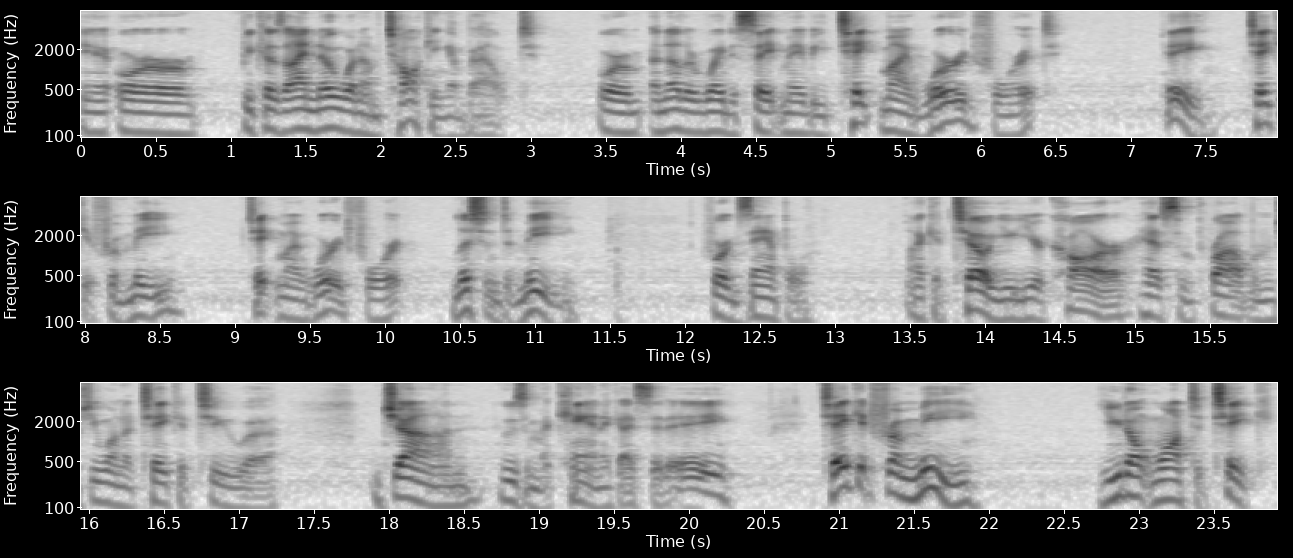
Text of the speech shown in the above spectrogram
eh, or because I know what I'm talking about. Or another way to say it maybe take my word for it. Hey, take it from me. Take my word for it. Listen to me. For example, I could tell you your car has some problems. You want to take it to uh, John, who's a mechanic. I said, hey, take it from me. You don't want to take,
